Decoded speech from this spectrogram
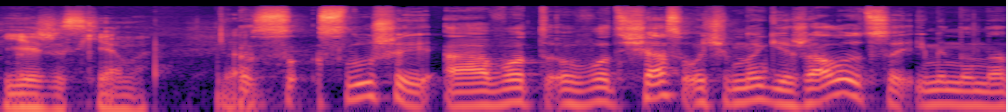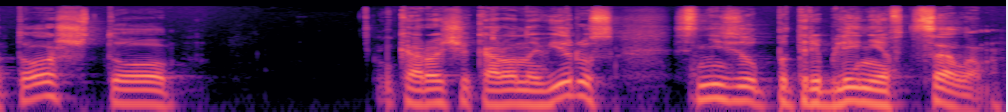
есть же схема. Да. Слушай, а вот, вот сейчас очень многие жалуются именно на то, что, короче, коронавирус снизил потребление в целом.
